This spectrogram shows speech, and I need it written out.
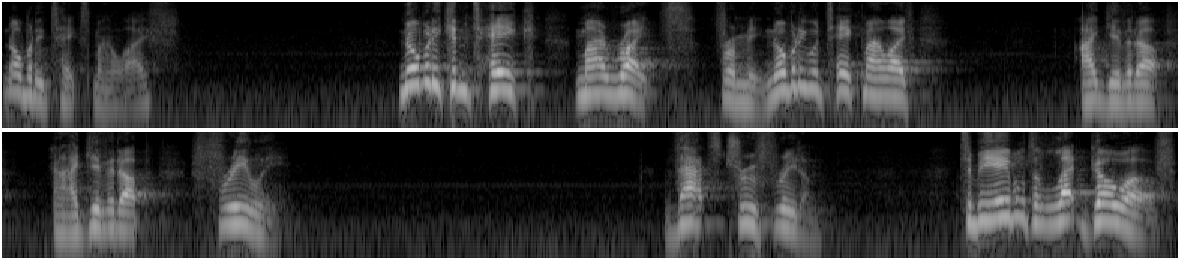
nobody takes my life. Nobody can take my rights from me. Nobody would take my life. I give it up, and I give it up freely. That's true freedom. To be able to let go of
